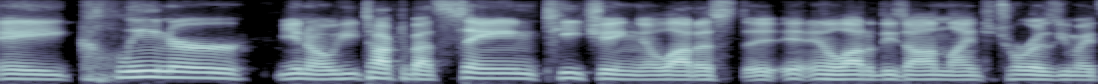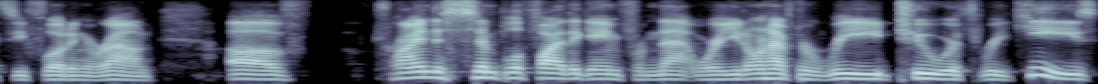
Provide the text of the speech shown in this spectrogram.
a cleaner, you know, he talked about same teaching a lot of in a lot of these online tutorials you might see floating around of trying to simplify the game from that where you don't have to read two or three keys.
